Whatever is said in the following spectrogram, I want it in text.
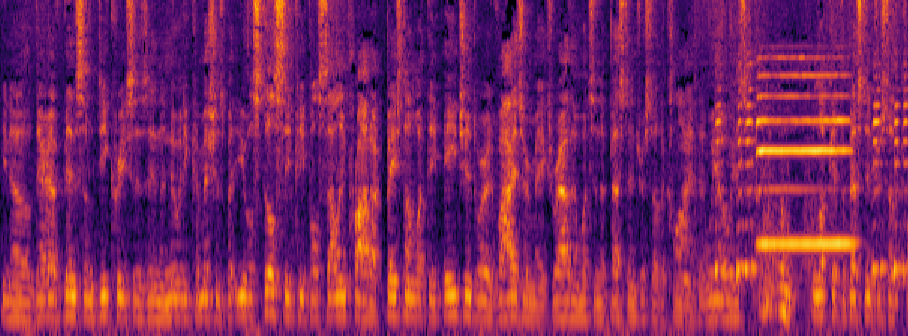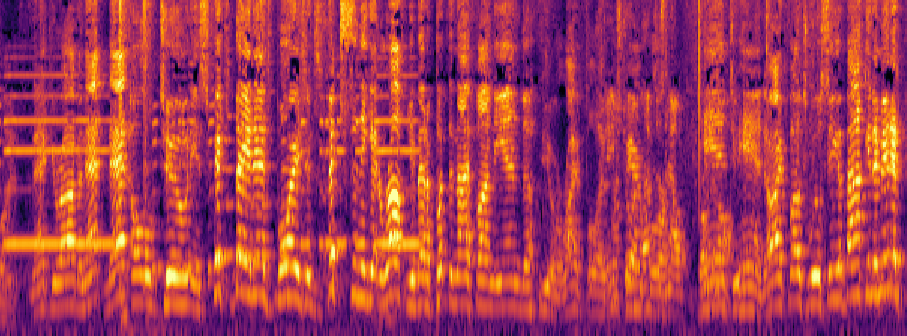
you know there have been some decreases in annuity commissions, but you will still see people selling product based on what the agent or advisor makes, rather than what's in the best interest of the client. And we always look at the best interest of the client. Thank you, Rob. And that that old tune is fixed bayonets, boys. It's fixing to get rough. You better put the knife on the end of your rifle and Stage prepare door left for is now broken hand to hand. All right, folks. We'll see you back in a minute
